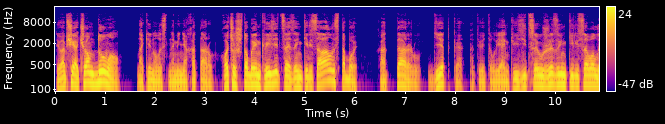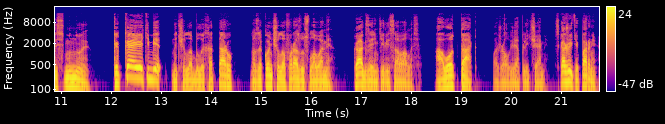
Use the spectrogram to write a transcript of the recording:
«Ты вообще о чем думал?» — накинулась на меня Хатару. «Хочешь, чтобы Инквизиция заинтересовалась тобой?» «Хатару, детка», — ответил я, — «Инквизиция уже заинтересовалась мной». «Какая я тебе...» — начала была Хатару, но закончила фразу словами. «Как заинтересовалась?» «А вот так», — пожал я плечами. «Скажите, парни,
